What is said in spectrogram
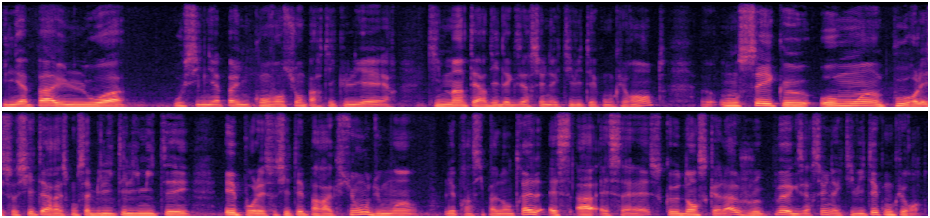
il n'y a pas une loi ou s'il n'y a pas une convention particulière qui m'interdit d'exercer une activité concurrente, euh, on sait que au moins pour les sociétés à responsabilité limitée et pour les sociétés par action, du moins les principales d'entre elles, SA, SAS, que dans ce cas-là, je peux exercer une activité concurrente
